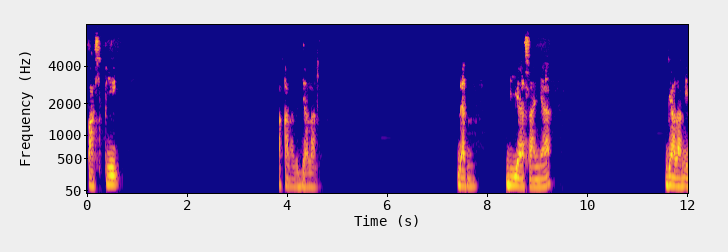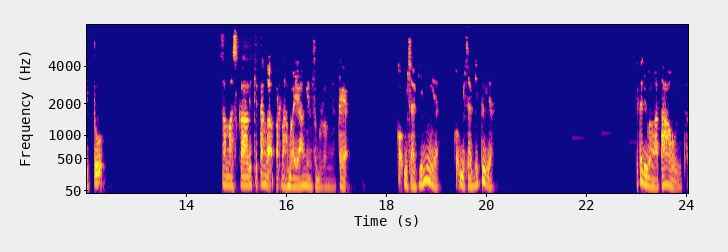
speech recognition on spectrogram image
pasti akan ada jalan. Dan biasanya jalan itu sama sekali kita nggak pernah bayangin sebelumnya. Kayak, kok bisa gini ya? Kok bisa gitu ya? Kita juga nggak tahu gitu.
